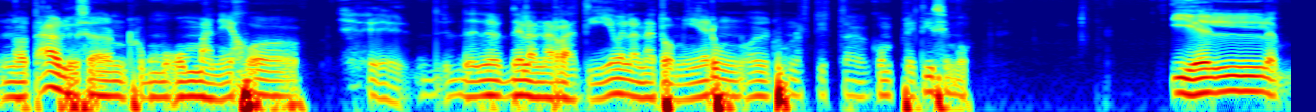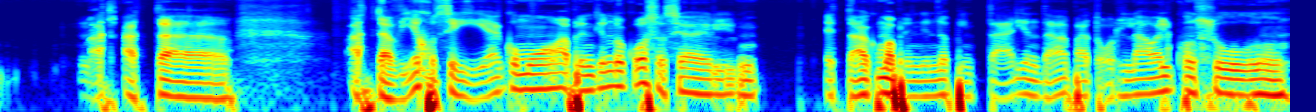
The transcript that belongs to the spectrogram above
notable, o sea, un manejo eh, de, la narrativa, la anatomía, era un, artista completísimo. Y él hasta, hasta viejo seguía como aprendiendo cosas, o sea, él estaba como aprendiendo a pintar y andaba para todos lados con su,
